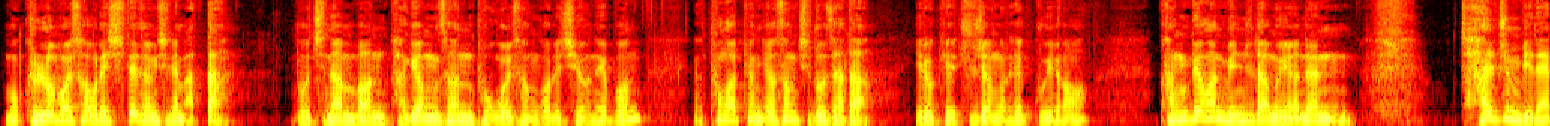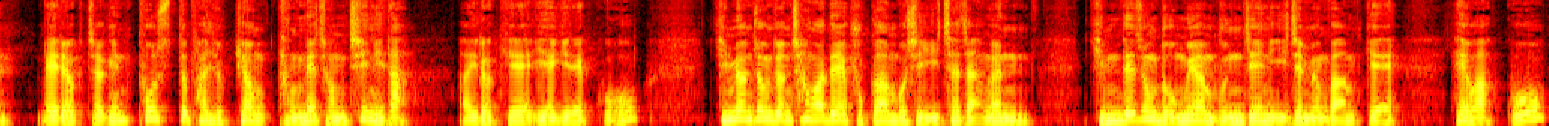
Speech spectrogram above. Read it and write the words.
뭐 글로벌 서울의 시대 정신에 맞다. 또 지난번 박영선 보궐선거를 지원해 본 통합형 여성 지도자다. 이렇게 주장을 했고요. 강병원 민주당 의원은 잘 준비된 매력적인 포스트 86형 당내 정치인이다. 아, 이렇게 얘기를 했고 김현종 전 청와대 국가안보실 2차장은 김대중 노무현 문재인 이재명과 함께 해왔고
